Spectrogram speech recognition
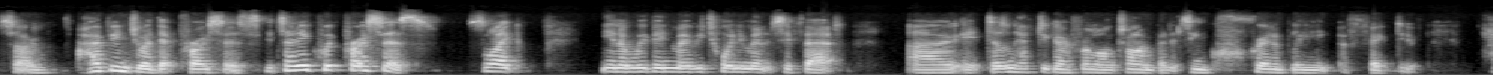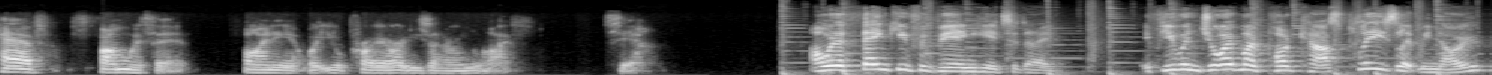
So I hope you enjoyed that process. It's only a quick process. It's like, you know, within maybe 20 minutes, if that. Uh, it doesn't have to go for a long time, but it's incredibly effective. Have fun with it, finding out what your priorities are in life. See ya. I want to thank you for being here today. If you enjoyed my podcast, please let me know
